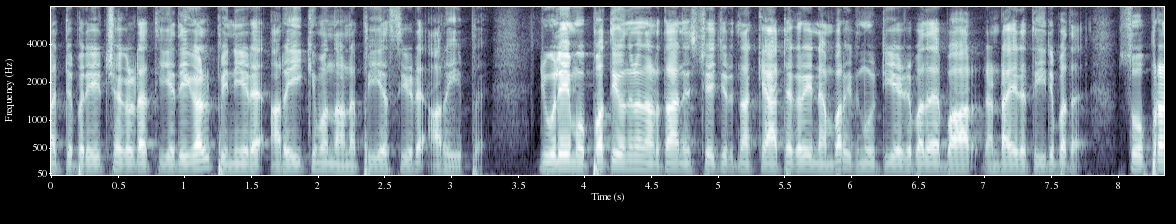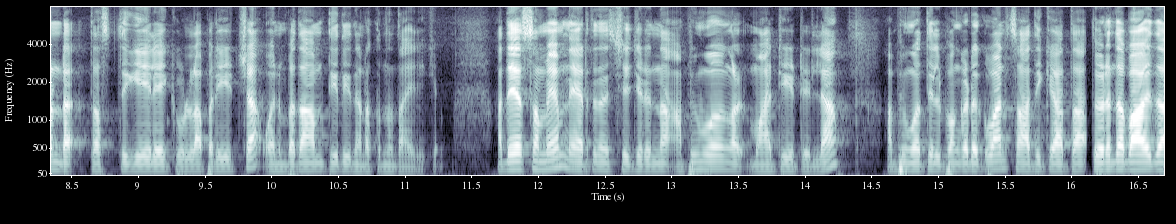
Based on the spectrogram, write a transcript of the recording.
മറ്റ് പരീക്ഷകളുടെ തീയതികൾ പിന്നീട് അറിയിക്കുമെന്നാണ് പി എസ് സിയുടെ അറിയിപ്പ്. ജൂലൈ മുപ്പത്തിയൊന്നിന് നടത്താൻ നിശ്ചയിച്ചിരുന്ന കാറ്റഗറി നമ്പർ ഇരുന്നൂറ്റി എഴുപത് ബാർ രണ്ടായിരത്തി ഇരുപത് സൂപ്രണ്ട് തസ്തികയിലേക്കുള്ള പരീക്ഷ ഒൻപതാം തീയതി നടക്കുന്നതായിരിക്കും. അതേസമയം നേരത്തെ നിശ്ചയിച്ചിരുന്ന അഭിമുഖങ്ങൾ മാറ്റിയിട്ടില്ല. അഭിമുഖത്തിൽ പങ്കെടുക്കുവാൻ സാധിക്കാത്ത ദുരന്തബാധിത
